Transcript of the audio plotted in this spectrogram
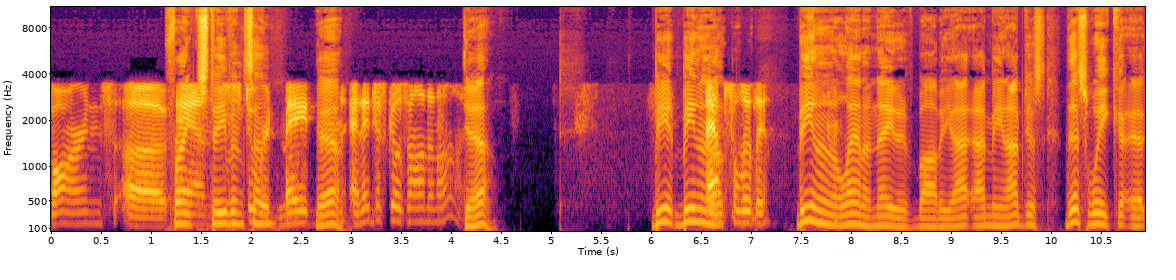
Barnes, uh, Frank Stevenson. Stewart Maiden, Yeah. and it just goes on and on. Yeah. Being being in Absolutely. being an Atlanta native, Bobby, I, I mean, I'm just this week. Uh,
